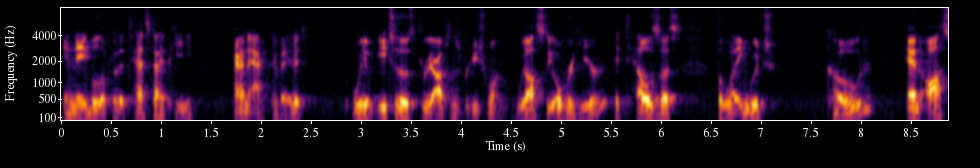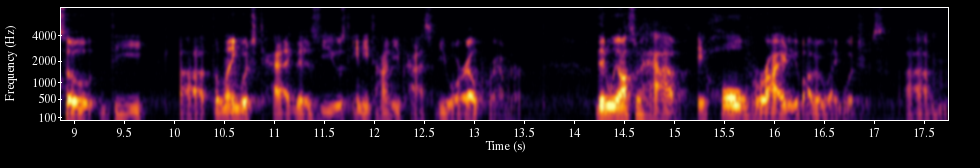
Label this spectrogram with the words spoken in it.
enable it for the test IP, and activate it. We have each of those three options for each one. We also see over here, it tells us the language code and also the, uh, the language tag that is used anytime you pass the URL parameter. Then we also have a whole variety of other languages. Um,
